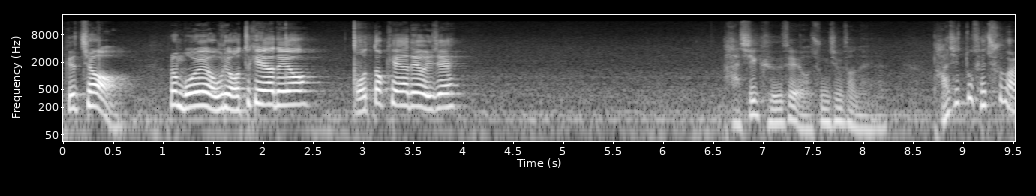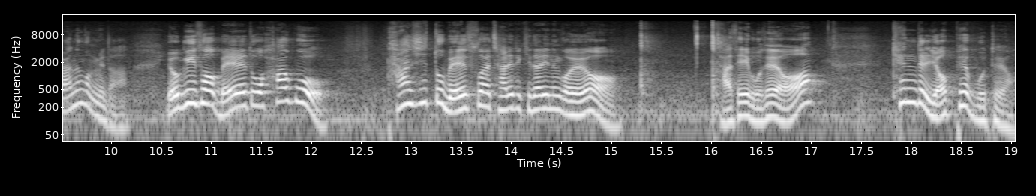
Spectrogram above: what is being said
그렇죠? 그럼 뭐예요? 우리 어떻게 해야 돼요? 어떻게 해야 돼요, 이제? 다시 그으세요, 중심선을. 다시 또 새 출발하는 겁니다. 여기서 매도하고 다시 또 매수할 자리를 기다리는 거예요. 자세히 보세요. 캔들 옆에 보세요.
